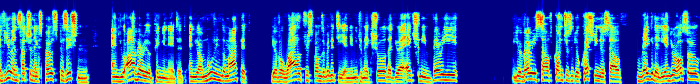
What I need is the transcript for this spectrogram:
if you're in such an exposed position and you are very opinionated and you are moving the market, you have a wild responsibility and you need to make sure that you are actually very you're very self-conscious and you're questioning yourself regularly, and you're also,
